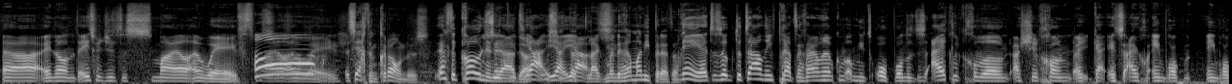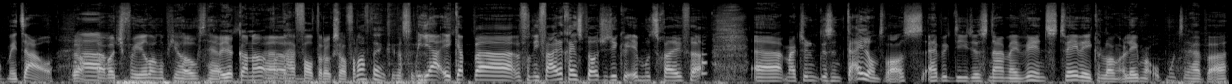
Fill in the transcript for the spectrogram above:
Eh, en dan het eerste wat je doet is smile and wave, smile Oh. and wave. het is echt een kroon dus. Echt een kroon Hoe zit die inderdaad. dan? Ja, Hoe ja, zit ja. Dat lijkt me helemaal niet prettig. Nee, het is ook totaal niet prettig. Daarom heb ik hem ook niet op. Want het is eigenlijk gewoon, als je gewoon, eh, kijk, het is eigenlijk gewoon één brok, één brok metaal. Ja. eh, wat je voor heel lang op je hoofd hebt. Maar je kan, want Ehm, hij valt er ook zo vanaf, denk ik. Als ik Ja, ik heb eh, van die veiligheidsspeltjes die ik erin moet schuiven. Eh, maar toen ik dus in Thailand was, heb ik die dus naar mijn winst twee weken lang alleen maar op moeten hebben.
